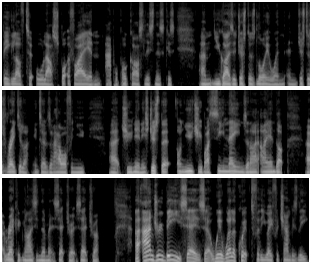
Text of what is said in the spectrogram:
big love to all our Spotify and Apple Podcast listeners because um, you guys are just as loyal and, and just as regular in terms of how often you uh, tune in. It's just that on YouTube, I see names and I, I end up uh, recognizing them, etc., etc. Uh, Andrew B says uh, we're well equipped for the UEFA Champions League.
